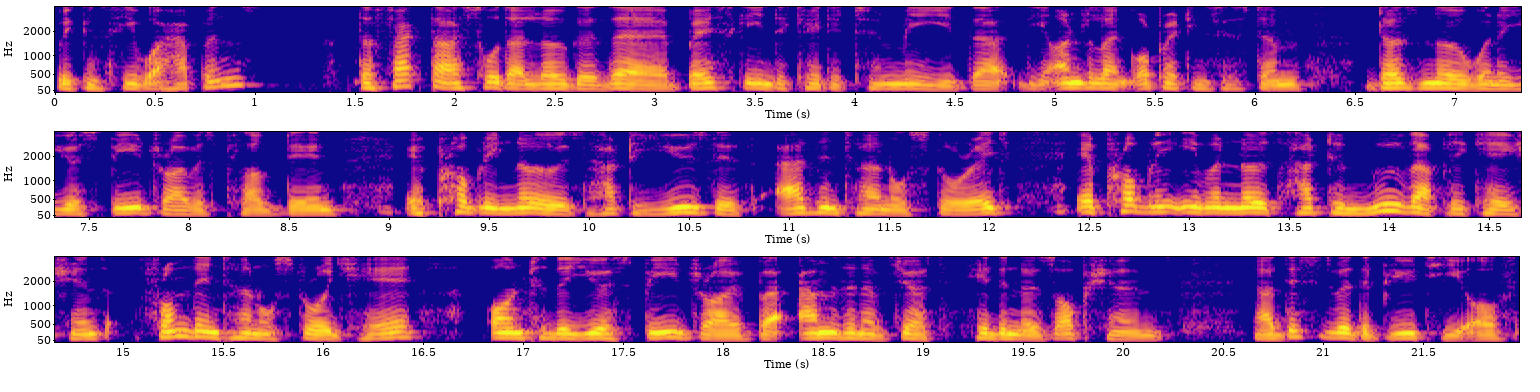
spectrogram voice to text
we can see what happens the fact that I saw that logo there basically indicated to me that the underlying operating system does know when a USB drive is plugged in. It probably knows how to use this as internal storage. It probably even knows how to move applications from the internal storage here onto the USB drive, but Amazon have just hidden those options. Now this is where the beauty of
